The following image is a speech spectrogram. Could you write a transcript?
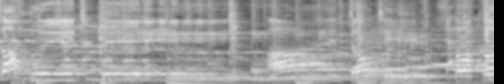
softly to me. I don't hear a call.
